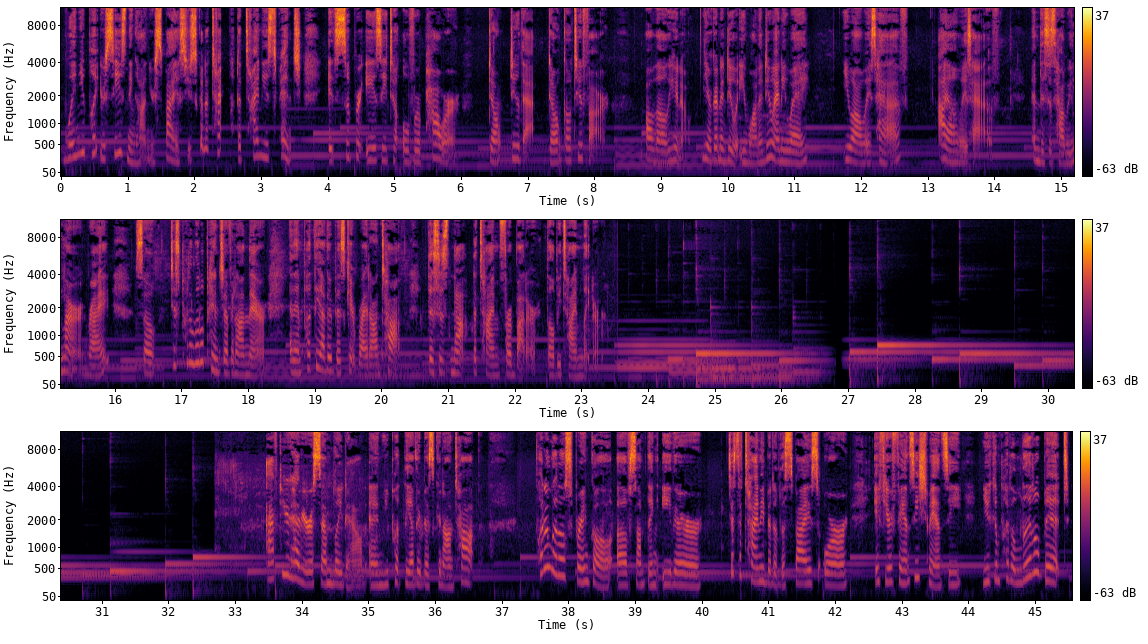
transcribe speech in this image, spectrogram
when you put your seasoning on, your spice, you're just going to put the tiniest pinch. It's super easy to overpower. Don't do that. Don't go too far. Although, you know, you're going to do what you want to do anyway. You always have. I always have. And this is how we learn, right? So just put a little pinch of it on there and then put the other biscuit right on top. This is not the time for butter, there'll be time later. After you have your assembly down and you put the other biscuit on top, put a little sprinkle of something either just a tiny bit of the spice, or if you're fancy schmancy, you can put a little bit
